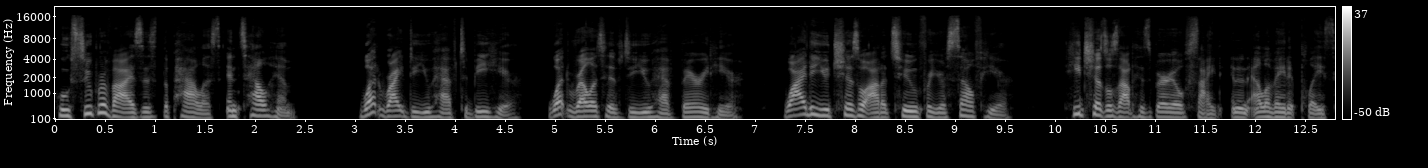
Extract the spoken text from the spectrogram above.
who supervises the palace, and tell him, What right do you have to be here? What relatives do you have buried here? Why do you chisel out a tomb for yourself here? He chisels out his burial site in an elevated place.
